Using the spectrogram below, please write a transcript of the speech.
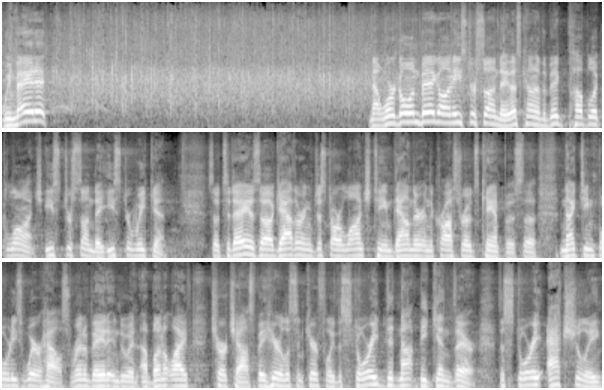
We made it. Now, we're going big on Easter Sunday. That's kind of the big public launch, Easter Sunday, Easter weekend. So today is a gathering of just our launch team down there in the Crossroads campus, a 1940s warehouse, renovated into an Abundant Life church house. But here, listen carefully. The story did not begin there. The story actually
